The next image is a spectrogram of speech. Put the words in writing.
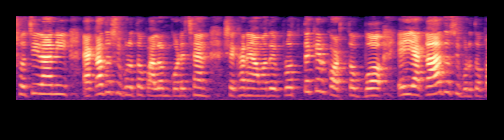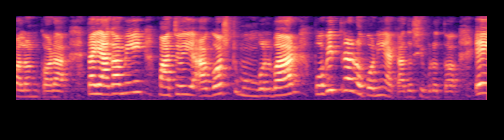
সচিরানী একাদশী ব্রত পালন করেছেন, সেখানে আমাদের প্রত্যেকের কর্তব্য এই একাদশী ব্রত পালন করা। তাই আগামী পাঁচই আগস্ট মঙ্গলবার পবিত্রা রোপণী একাদশী ব্রত। এই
